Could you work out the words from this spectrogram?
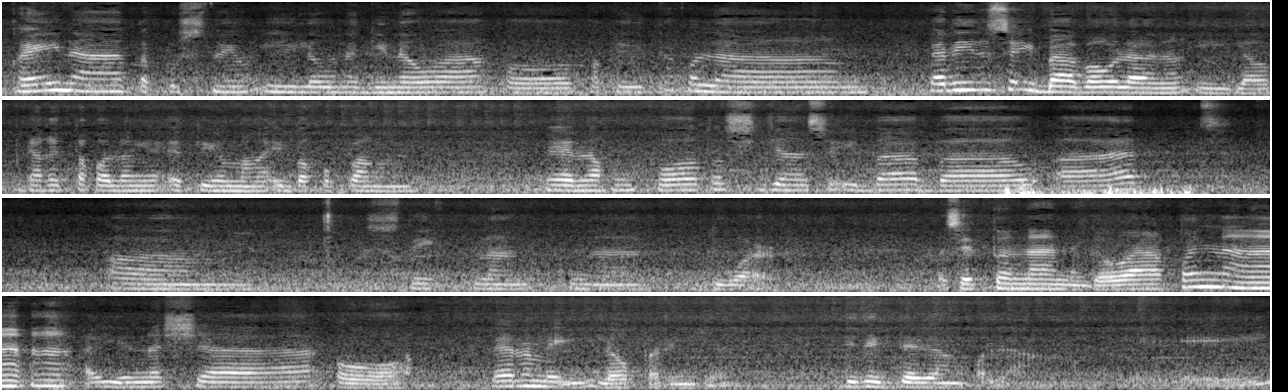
Okay na, tapos na yung ilaw na ginawa ko. Pakita ko lang. Pero dito sa ibabaw wala ng ilaw. Pinakita ko lang yung, ito yung mga iba ko pang, meron akong photos dyan sa ibabaw at um, snake plant na dwarf. Kasi ito na, nagawa ko na. Ayun na siya. Oh, pero may ilaw pa rin dyan. Dinagdagan ko lang. Okay.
